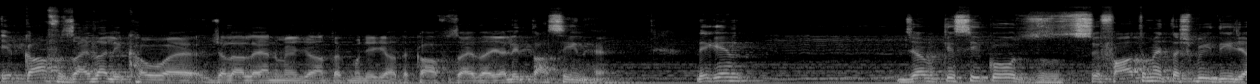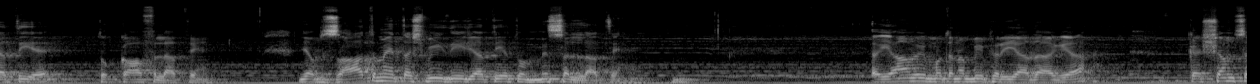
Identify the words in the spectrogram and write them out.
یہ کاف زائدہ لکھا ہوا ہے جلالین میں، جہاں تک مجھے یاد ہے، کاف زائدہ یعنی تحسین ہے۔ لیکن جب کسی کو صفات میں تشبیح دی جاتی ہے، تو کاف لاتے ہیں۔ جب ذات میں تشبیح دی جاتی ہے، تو مثل لاتے ہیں۔ یہاں بھی متنبی پھر یاد آ گیا۔ کہ شمس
